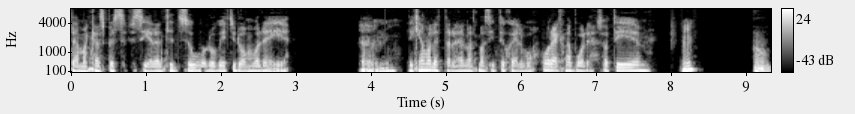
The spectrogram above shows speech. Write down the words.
där man kan specificera en tidszon och då vet ju de vad det är. Um, det kan vara lättare än att man sitter själv och, och räknar på det. Så att det är... Mm. Mm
